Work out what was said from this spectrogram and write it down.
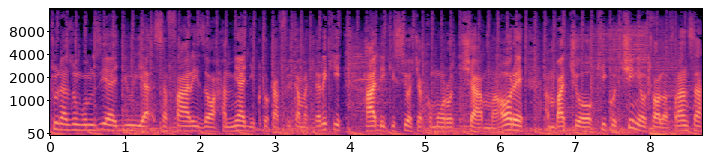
tunazungumzia juu ya safari za wahamiaji kutoka Afrika Mashariki hadi kisiwa cha Komoro cha Maore ambacho kiko chini ya utawala wa Faransa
